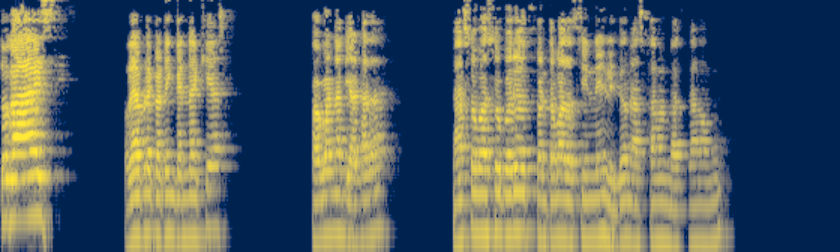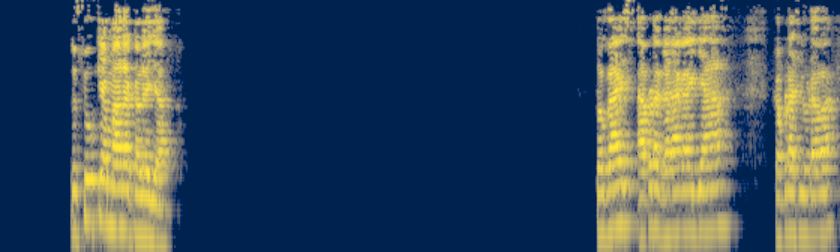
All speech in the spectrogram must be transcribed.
તો ગાઈસ હવે આપણે કટિંગ કરી નાખીએ. ખાવાના બેઠા હતા. નાસ્તો વાસ્તો કર્યો પણ તમારો સીન નહીં લીધો. નાસ્તાનો નાસ્તાનો હું. તું શું કે મારા કલેજા? તો ગાઈસ આપડા ઘરા આવી ગયા કપડા સીવડાવવા.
